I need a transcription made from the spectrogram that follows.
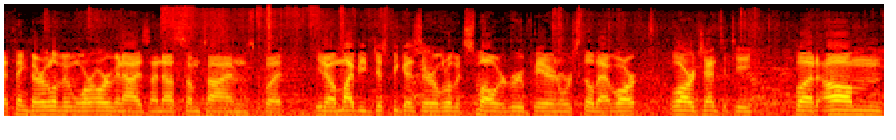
I think they're a little bit more organized than us sometimes, but you know, it might be just because they're a little bit smaller group here and we're still that lar- large entity. But um,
